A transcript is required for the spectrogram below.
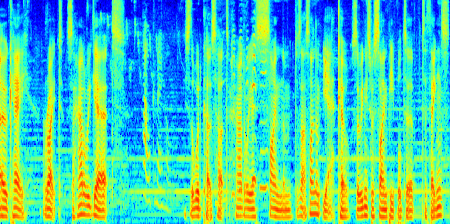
Okay, right. So how do we get... How can I help? This is the woodcutter's hut. How do we assign them? Does that assign them? Yeah, cool. So we need to assign people to, to things.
